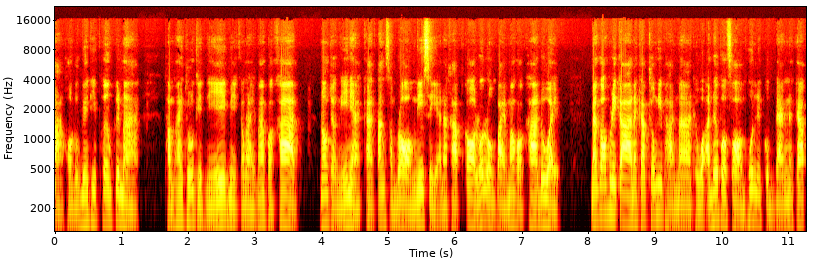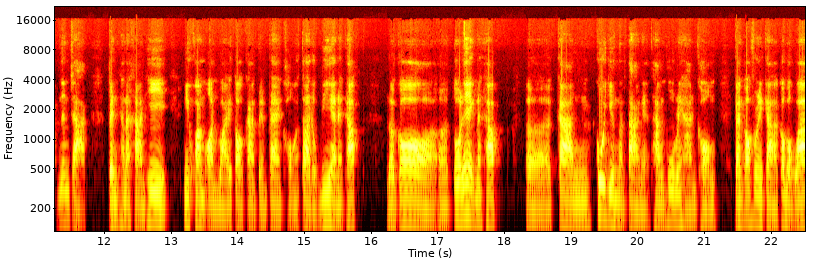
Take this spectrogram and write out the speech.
ต่างของดอกเบี้ยที่เพิ่มขึ้นมาทำให้ธุรกิจนี้มีกำไรมากกว่าคาด นอกจากนี้เนี่ยการตั้งสำรองหนี้เสียนะครับก็ลดลงไปมากกว่าคาดด้วยแบงก์ออฟริกานะครับช่วงที่ผ่านมาถือว่า underperform หุ้นในกลุ่มแบงก์นะครับเนื่องจาก เป็นธนาคารที่มีความอ่อนไหวต่อการเปลี่ยนแปลงของอัตราดอกเบี้ยนะครับ แล้วก็ตัวเลขนะครับการกู้ยืมต่างๆเนี่ยทางผู้บริหารของ Bank of America ก็บอกว่า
